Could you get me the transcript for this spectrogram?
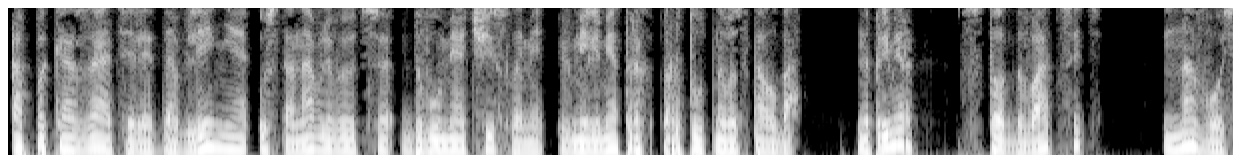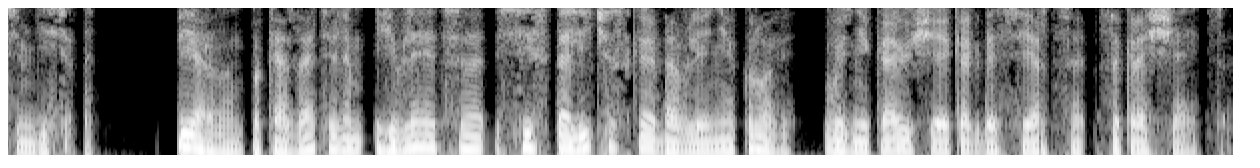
А показатели давления устанавливаются двумя числами в миллиметрах ртутного столба – Например, 120 на 80. Первым показателем является систолическое давление крови, возникающее, когда сердце сокращается.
